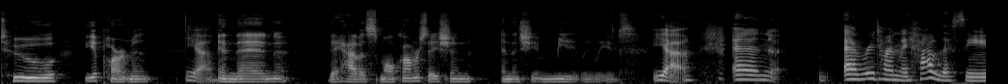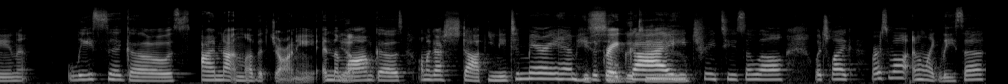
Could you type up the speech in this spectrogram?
to the apartment yeah, and then they have a small conversation and then she immediately leaves yeah, and every time they have this scene, Lisa goes, I'm not in love with Johnny. And the Yep. mom goes, Oh my gosh, stop. You need to marry him. He's, He's a great to guy. He treats you so well. Which, like, first of all, I don't like Lisa.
